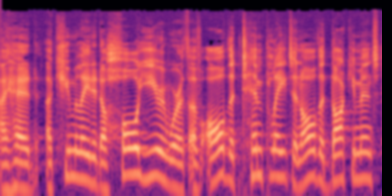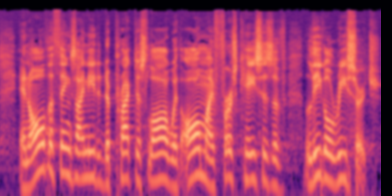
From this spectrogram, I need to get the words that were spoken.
I had accumulated a whole year worth of all the templates and all the documents and all the things I needed to practice law with all my first cases of legal research.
